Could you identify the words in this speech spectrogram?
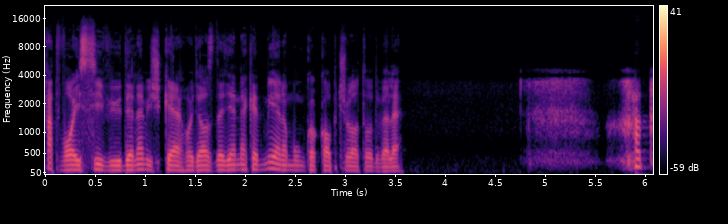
hát vajszívű, de nem is kell, hogy az legyen. Neked milyen a munkakapcsolatod vele? Hát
